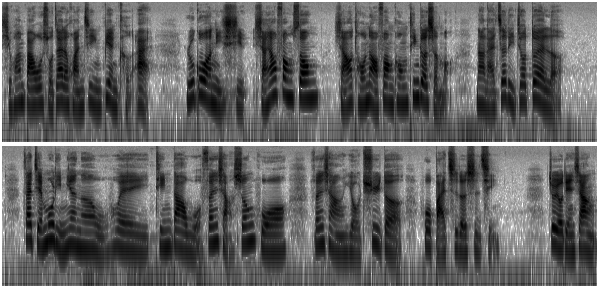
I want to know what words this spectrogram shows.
喜欢把我所在的环境变可爱。如果你喜想要放松，想要头脑放空，听个什么，那来这里就对了。在节目里面呢，我会听到我分享生活，分享有趣的或白痴的事情，就有点像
